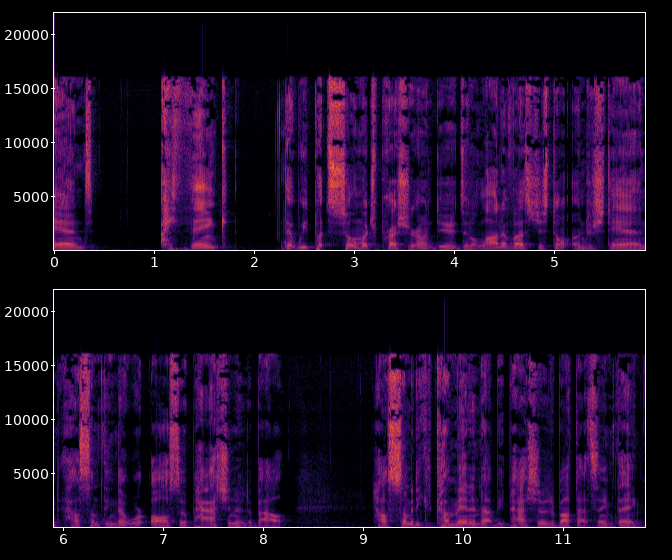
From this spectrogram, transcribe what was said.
And I think that we put so much pressure on dudes, and a lot of us just don't understand how something that we're all so passionate about, how somebody could come in and not be passionate about that same thing.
